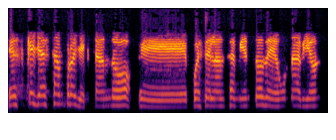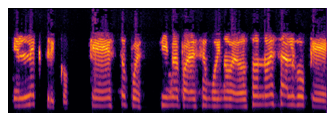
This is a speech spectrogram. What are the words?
es que ya están proyectando eh, pues el lanzamiento de un avión eléctrico, que esto pues sí me parece muy novedoso, no es algo que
